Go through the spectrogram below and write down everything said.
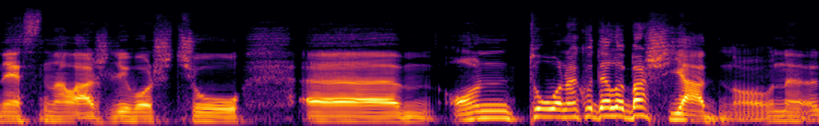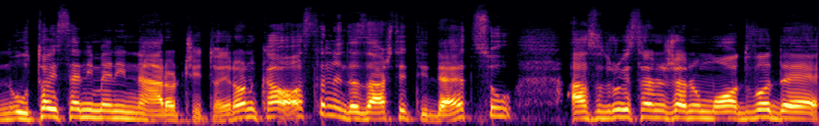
nesnalažljivošću. Um, on tu onako deluje baš jadno. U toj sceni meni naročito, jer on kao ostane da zaštiti decu, a sa druge strane ženu mu odvode,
